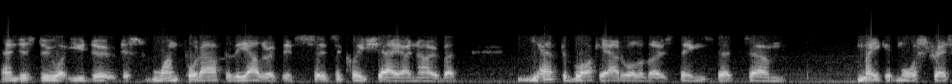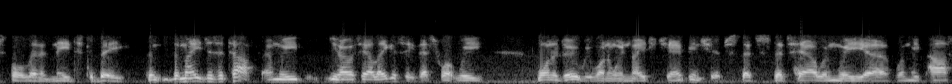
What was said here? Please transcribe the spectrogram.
and just do what you do. Just one foot after the other. It's it's a cliche, I know, but you have to block out all of those things that um, make it more stressful than it needs to be. The, the majors are tough, and we, you know, it's our legacy. That's what we want to do. We want to win major championships. That's that's how when we uh, when we pass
